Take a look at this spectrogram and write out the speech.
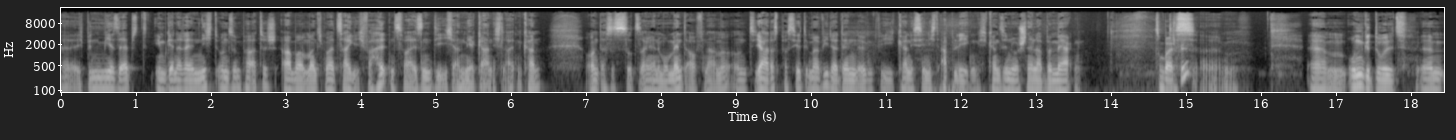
äh, ich bin mir selbst im Generell nicht unsympathisch, aber manchmal zeige ich Verhaltensweisen, die ich an mir gar nicht leiden kann. Und das ist sozusagen eine Momentaufnahme. Und ja, das passiert immer wieder, denn irgendwie kann ich sie nicht ablegen. Ich kann sie nur schneller bemerken. Zum Beispiel? Das, ähm, ähm, Ungeduld, ähm,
